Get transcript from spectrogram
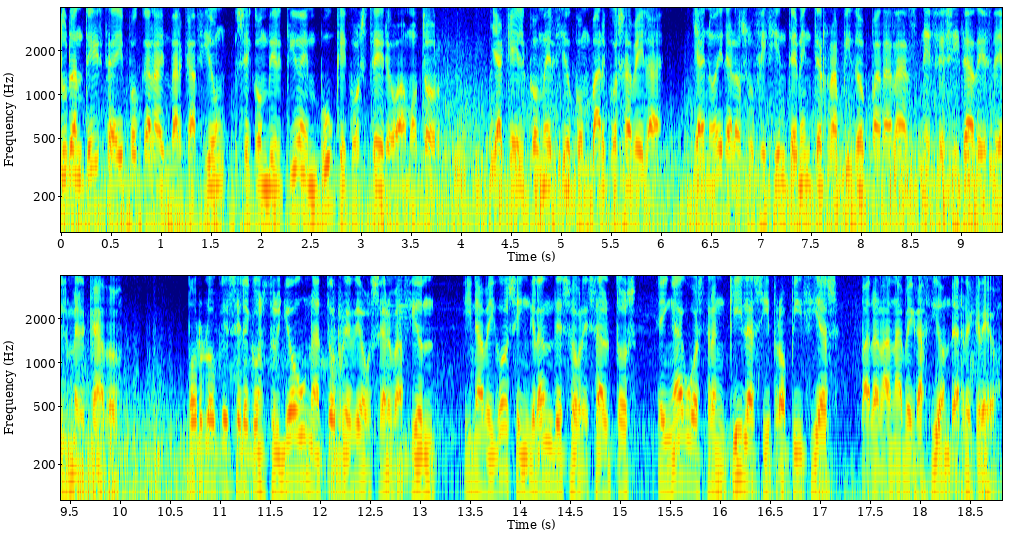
Durante esta época la embarcación se convirtió en buque costero a motor, ya que el comercio con barcos a vela ya no era lo suficientemente rápido para las necesidades del mercado, por lo que se le construyó una torre de observación y navegó sin grandes sobresaltos en aguas tranquilas y propicias para la navegación de recreo.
